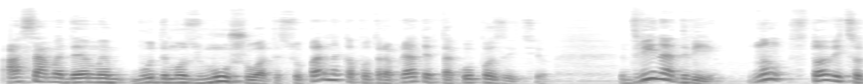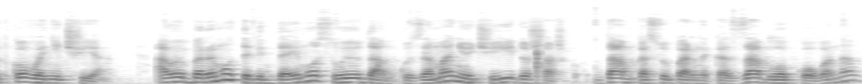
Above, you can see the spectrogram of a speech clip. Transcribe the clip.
а саме де ми будемо змушувати суперника потрапляти в таку позицію. Дві на дві, ну, 100% нічия. А ми беремо та віддаємо свою дамку, заманюючи її до шашку. Дамка суперника заблокована,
